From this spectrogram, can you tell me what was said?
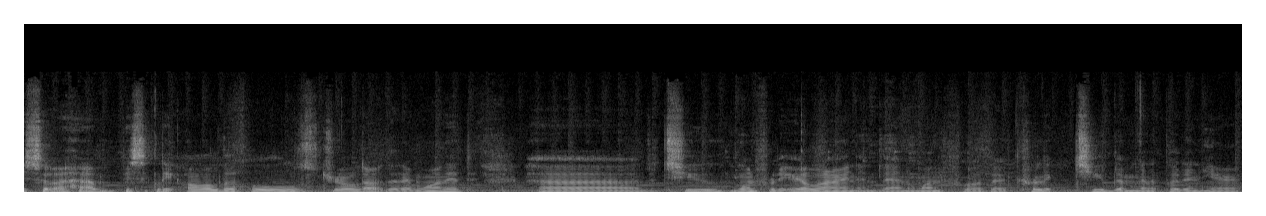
So I have basically all the holes drilled out that I wanted. Uh, the two, one for the airline and then one for the acrylic tube that I'm going to put in here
